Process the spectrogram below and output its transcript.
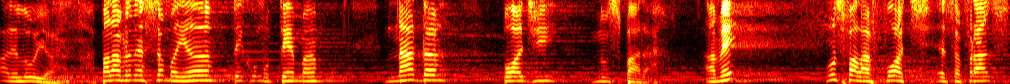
Aleluia. A palavra nessa manhã tem como tema: nada pode nos parar. Amém? Vamos falar forte essa frase,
